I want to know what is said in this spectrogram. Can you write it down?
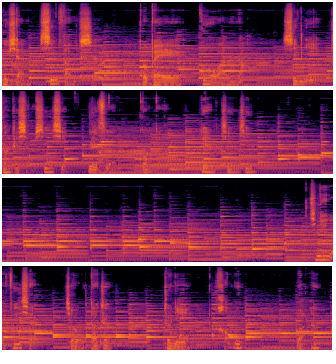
不想心烦事，不被过往扰，心里装着小星星，日子过得亮晶晶。今天的分享就到这，祝你好梦，晚安。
